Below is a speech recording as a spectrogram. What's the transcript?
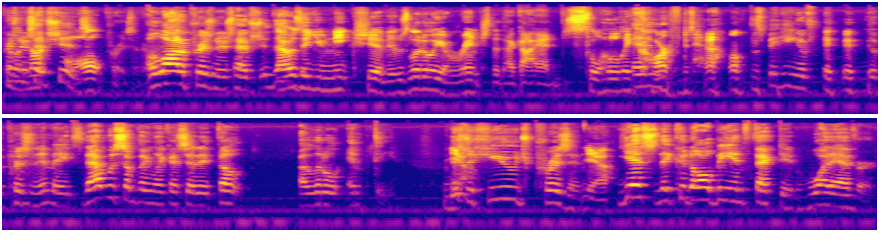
Prisoners have shivs. All prisoners. A lot of prisoners have shivs. That was a unique shiv. It was literally a wrench that that guy had slowly And- carved down. Speaking of the prison inmates, that was something like I said. It felt a little empty. Yeah. is a huge prison. Yeah. Yes, they could all be infected, whatever.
